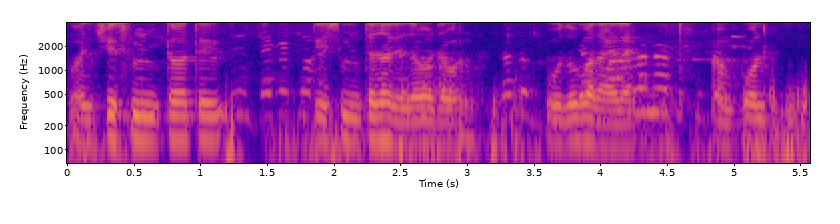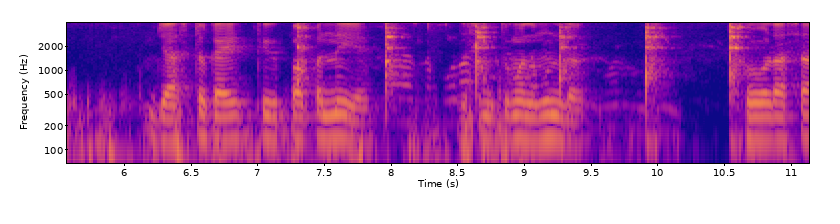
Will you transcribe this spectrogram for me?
पंचवीस मिनटं ते तीस मिनटं झाले जवळजवळ पोल उभा राहिला आहे पोल जास्त काही तिरपा पण नाही आहे जसं मी तुम्हाला म्हणलं थोडासा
